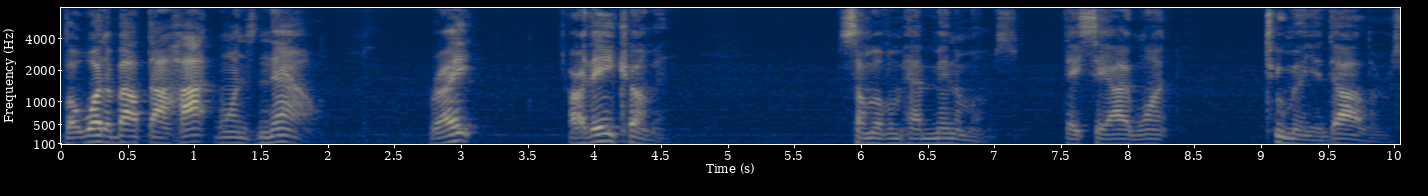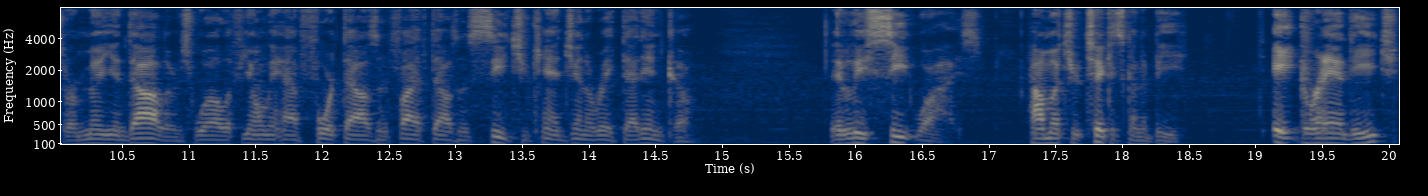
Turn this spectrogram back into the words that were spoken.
But what about the hot ones now? Right? Are they coming? Some of them have minimums. They say, I want $2 million or a million dollars. Well, if you only have 4,000, 5,000 seats, you can't generate that income, at least seat wise. How much your ticket's going to be? Eight grand each?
